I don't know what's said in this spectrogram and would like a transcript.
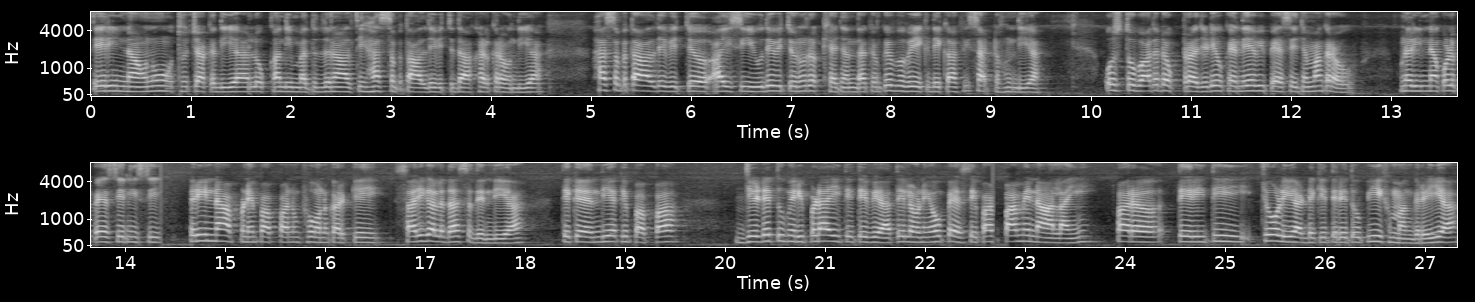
ਤੇ ਰੀਨਾ ਉਹਨੂੰ ਉੱਥੋਂ ਚੱਕਦੀ ਆ, ਲੋਕਾਂ ਦੀ ਮਦਦ ਨਾਲ ਤੇ ਹਸਪਤਾਲ ਦੇ ਵਿੱਚ ਦਾਖਲ ਕਰਾਉਂਦੀ ਆ। ਹਸਪਤਾਲ ਦੇ ਵਿੱਚ ਆਈਸੀਯੂ ਦੇ ਵਿੱਚ ਉਹਨੂੰ ਰੱਖਿਆ ਜਾਂਦਾ ਕਿਉਂਕਿ ਵਿਵੇਕ ਦੇ ਕਾਫੀ ਸੱਟ ਹੁੰਦੀ ਆ। ਉਸ ਤੋਂ ਬਾਅਦ ਡਾਕਟਰ ਆ ਜਿਹੜੇ, ਉਹ ਕਹਿੰਦੇ ਆ ਵੀ ਪੈਸੇ ਜਮ੍ਹਾਂ ਕਰਾਓ। ਹੁਣ ਰੀਨਾ ਕੋਲ ਪੈਸੇ ਨਹੀਂ ਸੀ ਰੀਨਾ ਆਪਣੇ ਪਾਪਾ ਨੂੰ ਫੋਨ ਕਰਕੇ ਸਾਰੀ ਗੱਲ ਦੱਸ ਦਿੰਦੀ ਆ ਤੇ ਕਹਿੰਦੀ ਆ ਕਿ ਪਾਪਾ ਜਿਹੜੇ ਤੂੰ ਮੇਰੀ ਪੜ੍ਹਾਈ ਤੇ ਤੇ ਵਿਆਹ ਤੇ ਲਾਉਣੇ ਆ, ਉਹ ਪੈਸੇ ਭਾ- ਭਾਵੇਂ ਨਾ ਲਾਈ ਪਰ ਤੇਰੀ ਧੀ ਝੋਲੀ ਅੱਡ ਕੇ ਤੇਰੇ ਤੋਂ ਭੀਖ ਮੰਗ ਰਹੀ ਆ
